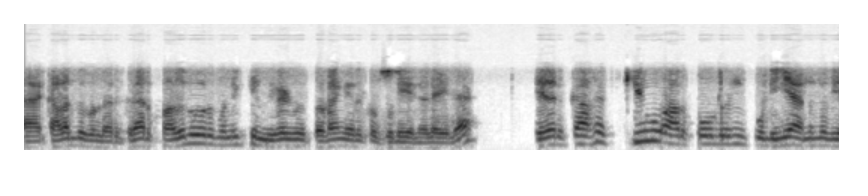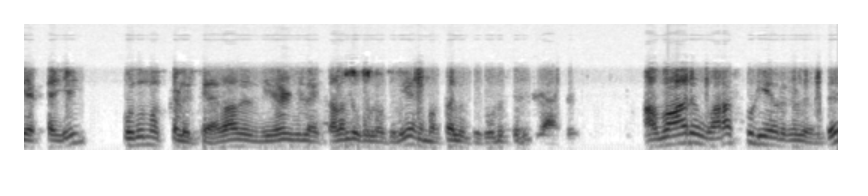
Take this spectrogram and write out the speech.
அஹ், கலந்து கொள்ள இருக்கிறார் பதினோரு மணிக்கு நிகழ்வு தொடங்க இருக்கக்கூடிய நிலையில இதற்காக கியூஆர் கோடுடன் கூடிய அனுமதி அட்டையை பொதுமக்களுக்கு அதாவது நிகழ்வில நிகழ்வில் கலந்து கொள்ளக்கூடிய மக்களுக்கு கொடுத்திருக்கிறார்கள். அவ்வாறு வரக்கூடியவர்கள் வந்து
